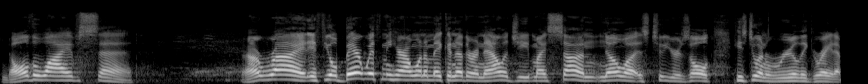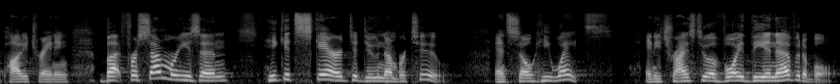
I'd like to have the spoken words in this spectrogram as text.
And all the wives said, all right, if you'll bear with me here, I want to make another analogy. My son, Noah, is two years old. He's doing really great at potty training. But for some reason, he gets scared to do number two. And so he waits and he tries to avoid the inevitable.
